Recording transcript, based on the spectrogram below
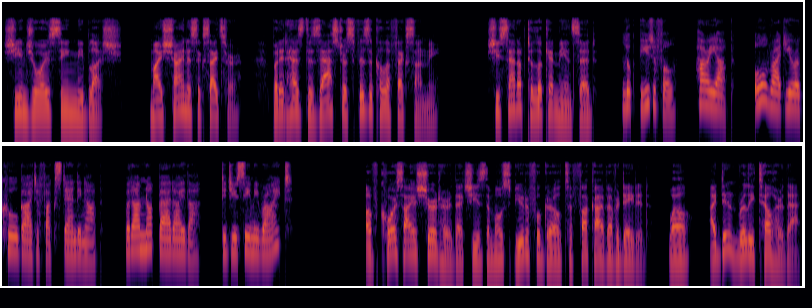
she enjoys seeing me blush. My shyness excites her, but it has disastrous physical effects on me. She sat up to look at me and said, Look beautiful, hurry up. All right, you're a cool guy to fuck standing up, but I'm not bad either. Did you see me right? Of course, I assured her that she's the most beautiful girl to fuck I've ever dated. Well, I didn't really tell her that,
